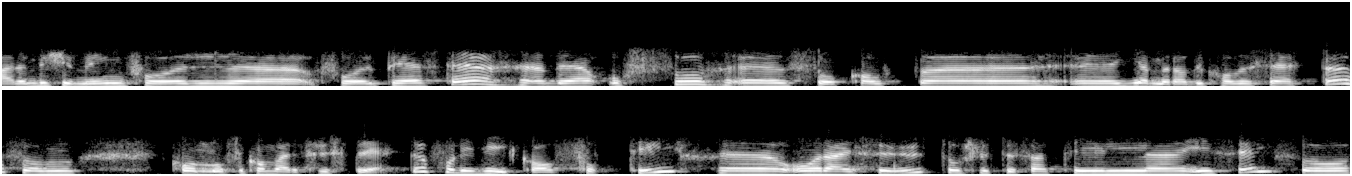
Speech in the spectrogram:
er en bekymring for, eh, for, PST. Det er også eh, såkalte hjemmeradikaliserte som kan, også kan være frustrerte fordi de ikke har fått til å reise ut og slutte seg til ISIL. Så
